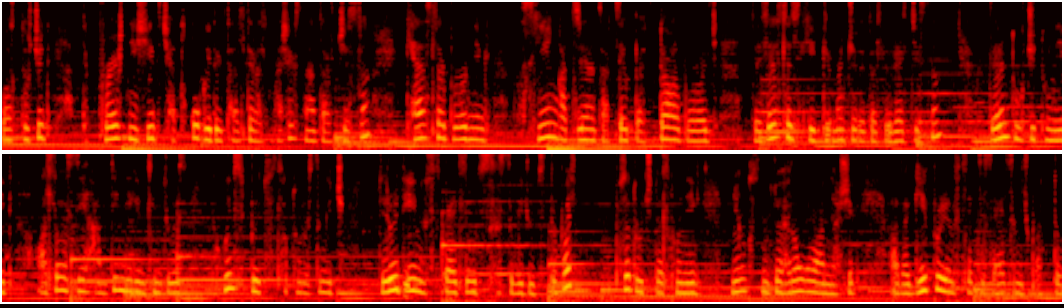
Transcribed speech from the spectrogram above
Улс төрчид depression-ийг шийдэж чадахгүй гэдэг тал дээр бол маш их санаа зовж исэн. Канцлер Брунинг засгийн газрын зардлыг боддоор буруулж золиослол хийх германчуудад бол уриалж исэн. Зарим төвчид түүнийг олон улсын хамтын нийгэмдлийн зүгээс нөхөн төлбөрийг туслах төрөсөн гэж зэрүүд ийм нөхцөл байдал үүсгэсэн гэж үздэг бол бусад төвчид бол түүнийг 1923 оны шиг одоо гиперинфляцаас айсан гэж боддог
